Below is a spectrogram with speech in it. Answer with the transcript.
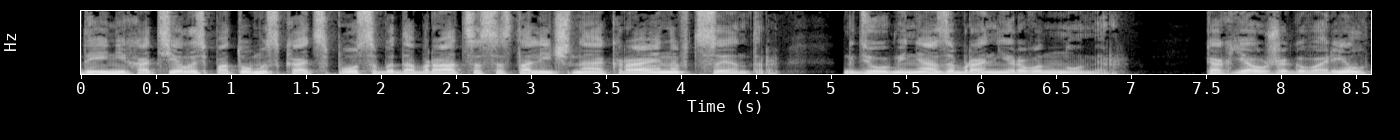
да и не хотелось потом искать способы добраться со столичной окраины в центр, где у меня забронирован номер. Как я уже говорил,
